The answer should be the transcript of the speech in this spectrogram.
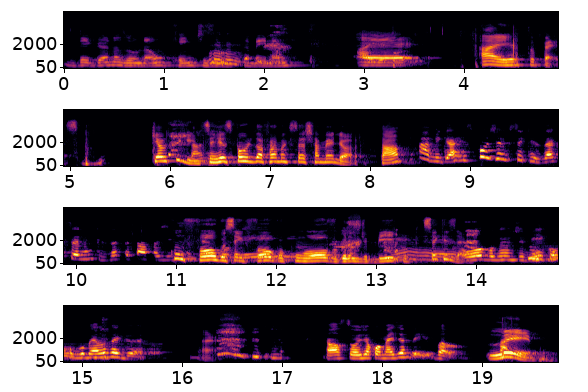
veganas ou não, quentes e também não. É... Ai, eu tô péssimo. Que é o seguinte, você responde da forma que você achar melhor, tá? Ah, amiga, responde aí o que você quiser, que você não quiser, você fala pra gente. Com fogo, sem fogo, com ovo, grão de bico, o que você É, quiser. Ovo, grão de bico, cogumelo vegano. É. Nossa, hoje a comédia veio. Vamos. Lê,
